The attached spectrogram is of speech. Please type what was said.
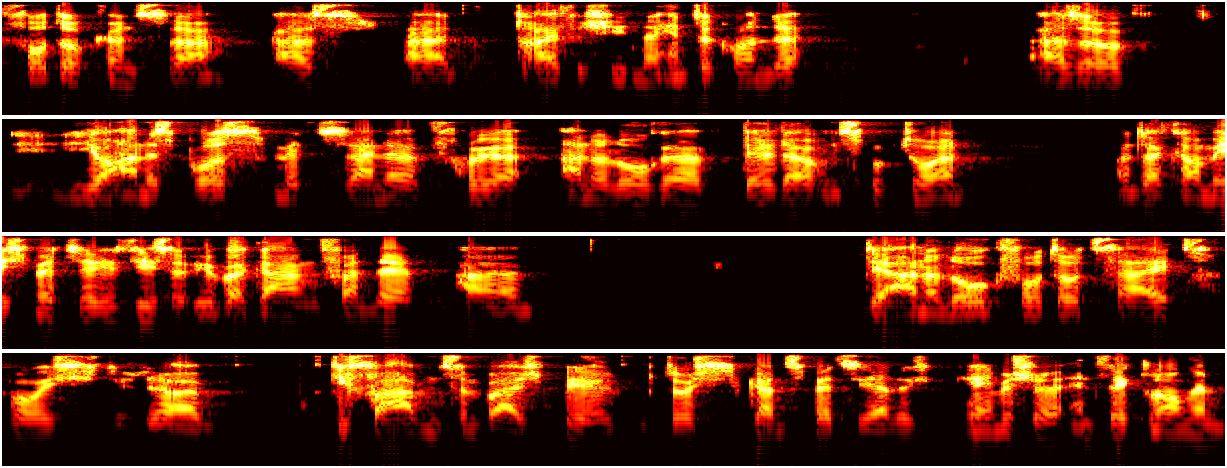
Fotokünstler aus äh, drei verschiedenen Hintergründen. Also Johannes Bruss mit seinen früher analoge Bilder und Skulpturen. Und da komme ich mit diesem Übergang von der, äh, der Analogfotozeit, wo ich äh, die Farben zum Beispiel durch ganz spezielle chemische Entwicklungen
